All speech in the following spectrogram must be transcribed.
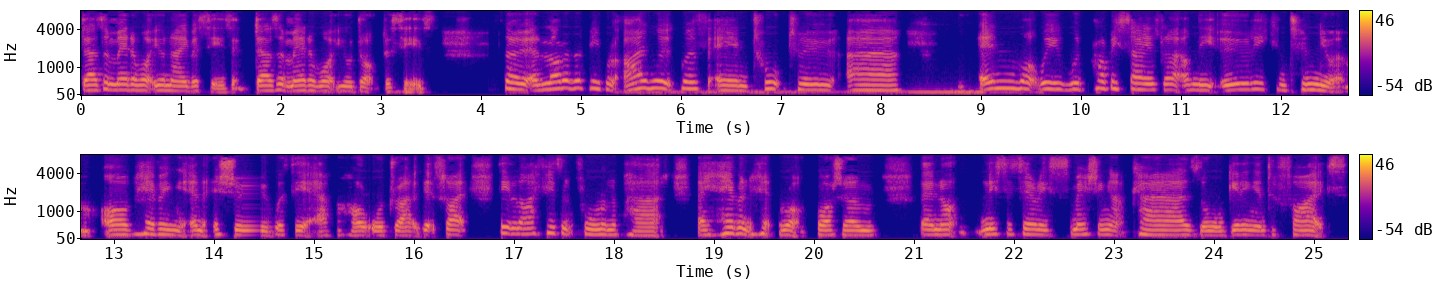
doesn't matter what your neighbor says it doesn't matter what your doctor says. So a lot of the people I work with and talk to are in what we would probably say is like on the early continuum of having an issue with their alcohol or drug. It's like their life hasn't fallen apart. They haven't hit rock bottom. They're not necessarily smashing up cars or getting into fights.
